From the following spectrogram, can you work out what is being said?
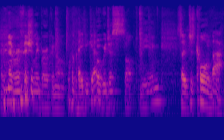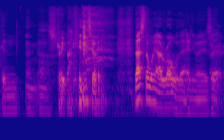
have never officially broken up, well, there you go. but we just stopped meeting. So just call him back and And uh, straight back into it. That's the way I roll with it, anyway. Is that Okay.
